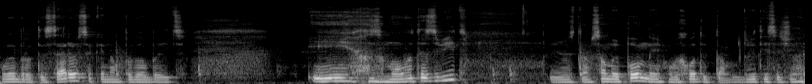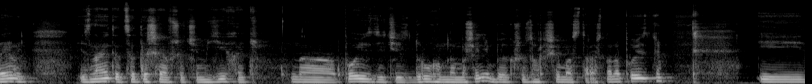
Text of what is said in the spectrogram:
вибрати сервіс, який нам подобається, і замовити звіт. І ось там самий повний виходить там 2000 гривень. І знаєте, це дешевше, ніж їхати на поїзді чи з другом на машині, бо якщо з грошима страшно на поїзді. І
